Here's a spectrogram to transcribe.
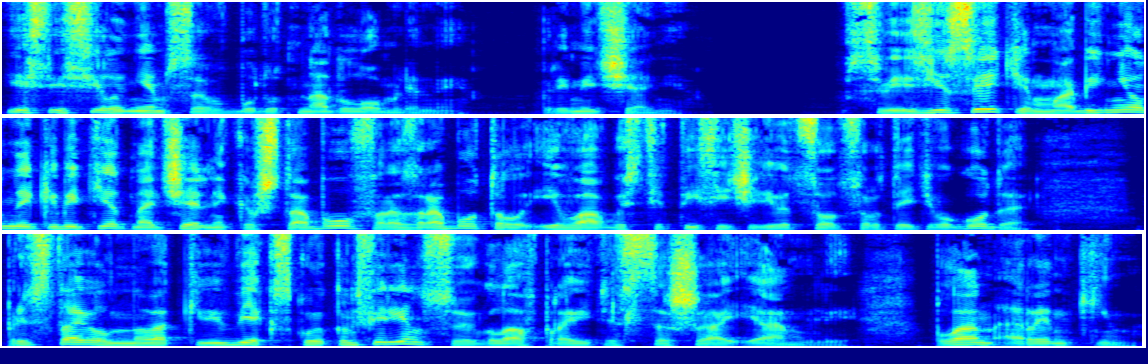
если силы немцев будут надломлены. Примечание. В связи с этим Объединенный комитет начальников штабов разработал и в августе 1943 года представил на Квебекскую конференцию глав правительств США и Англии план Ренкин.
